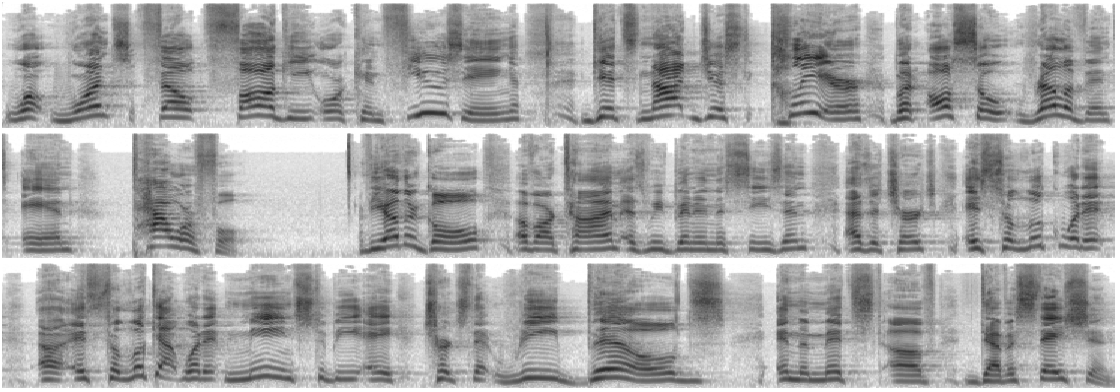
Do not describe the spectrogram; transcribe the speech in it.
what once felt foggy or confusing gets not just clear, but also relevant and powerful. The other goal of our time as we've been in this season as a church is to look what it uh, is to look at what it means to be a church that rebuilds in the midst of devastation.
